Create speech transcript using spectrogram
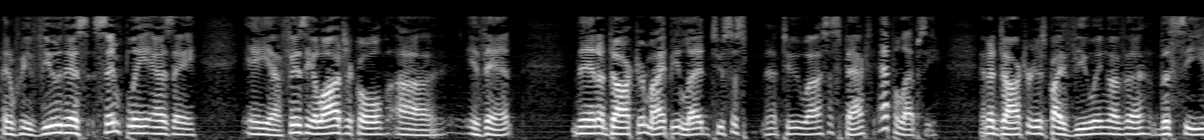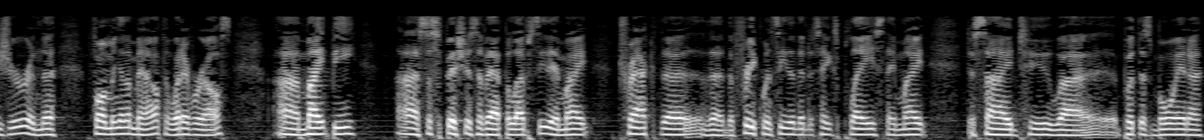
and if we view this simply as a a, a physiological uh, event, then a doctor might be led to sus- to uh, suspect epilepsy. And a doctor, just by viewing of the, the seizure and the foaming of the mouth and whatever else, uh, might be uh, suspicious of epilepsy. They might track the, the, the frequency that it takes place. They might decide to uh, put this boy in a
